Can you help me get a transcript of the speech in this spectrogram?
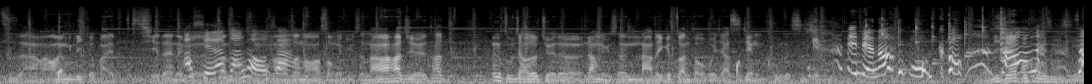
字啊，然后用立刻把写在那个哦写在砖头上然后砖头要送给女生，然后他觉得他那个主角就觉得让女生拿着一个砖头回家是件很酷的事情。一点都不酷。你觉得不酷是不是超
